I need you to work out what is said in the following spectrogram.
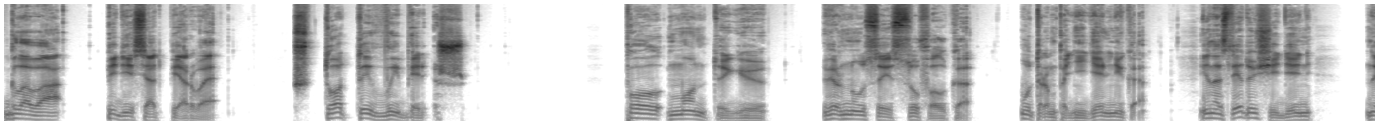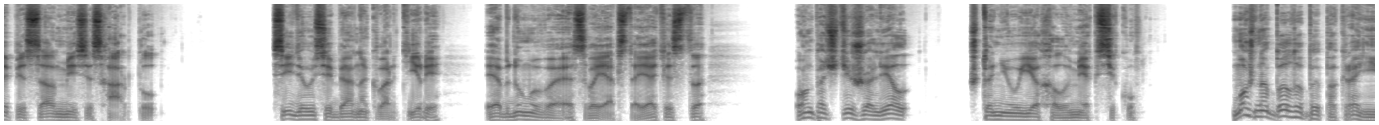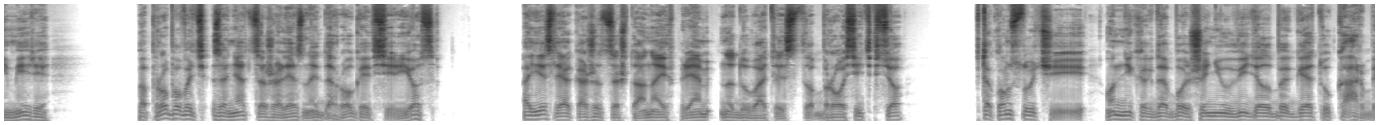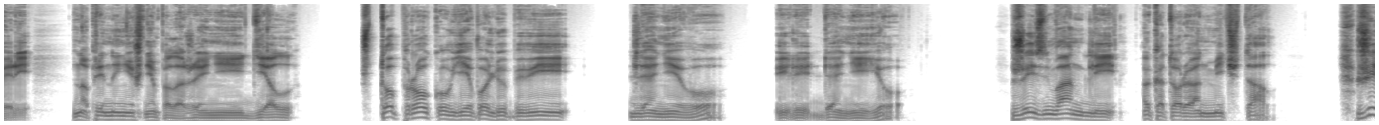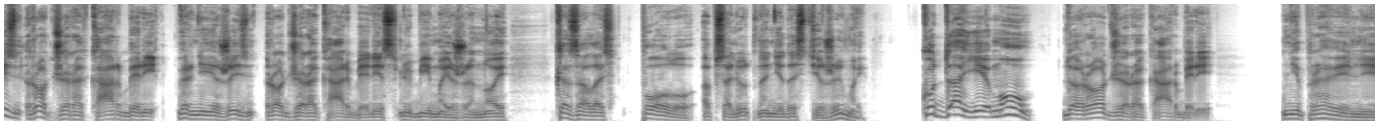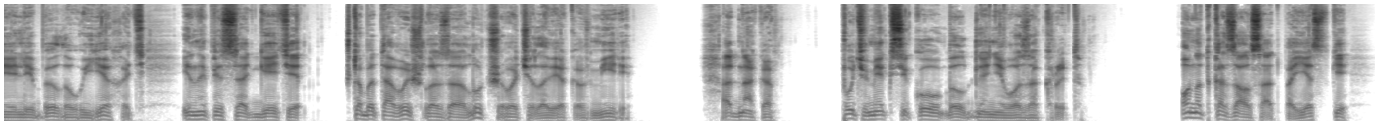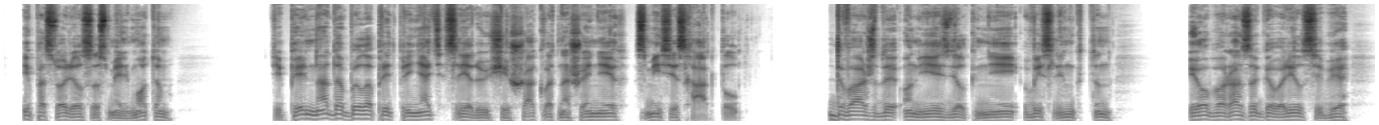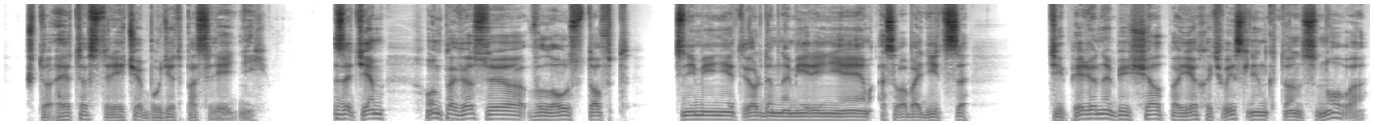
Глава 51. Что ты выберешь? Пол Монтегю вернулся из Суфолка утром понедельника и на следующий день написал миссис Хартл. Сидя у себя на квартире и обдумывая свои обстоятельства, он почти жалел, что не уехал в Мексику. Можно было бы, по крайней мере, попробовать заняться железной дорогой всерьез. А если окажется, что она и впрямь надувательство, бросить все? В таком случае он никогда больше не увидел бы Гету Карбери, но при нынешнем положении дел, что проку в его любви для него или для нее? Жизнь в Англии, о которой он мечтал, Жизнь Роджера Карбери, вернее, жизнь Роджера Карбери с любимой женой, казалась Полу абсолютно недостижимой. Куда ему до Роджера Карбери? Неправильнее ли было уехать и написать Гете, чтобы та вышла за лучшего человека в мире? Однако путь в Мексику был для него закрыт. Он отказался от поездки и поссорился с Мельмотом, Теперь надо было предпринять следующий шаг в отношениях с миссис Хартл. Дважды он ездил к ней в Ислингтон и оба раза говорил себе, что эта встреча будет последней. Затем он повез ее в Лоустофт с не менее твердым намерением освободиться. Теперь он обещал поехать в Ислингтон снова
